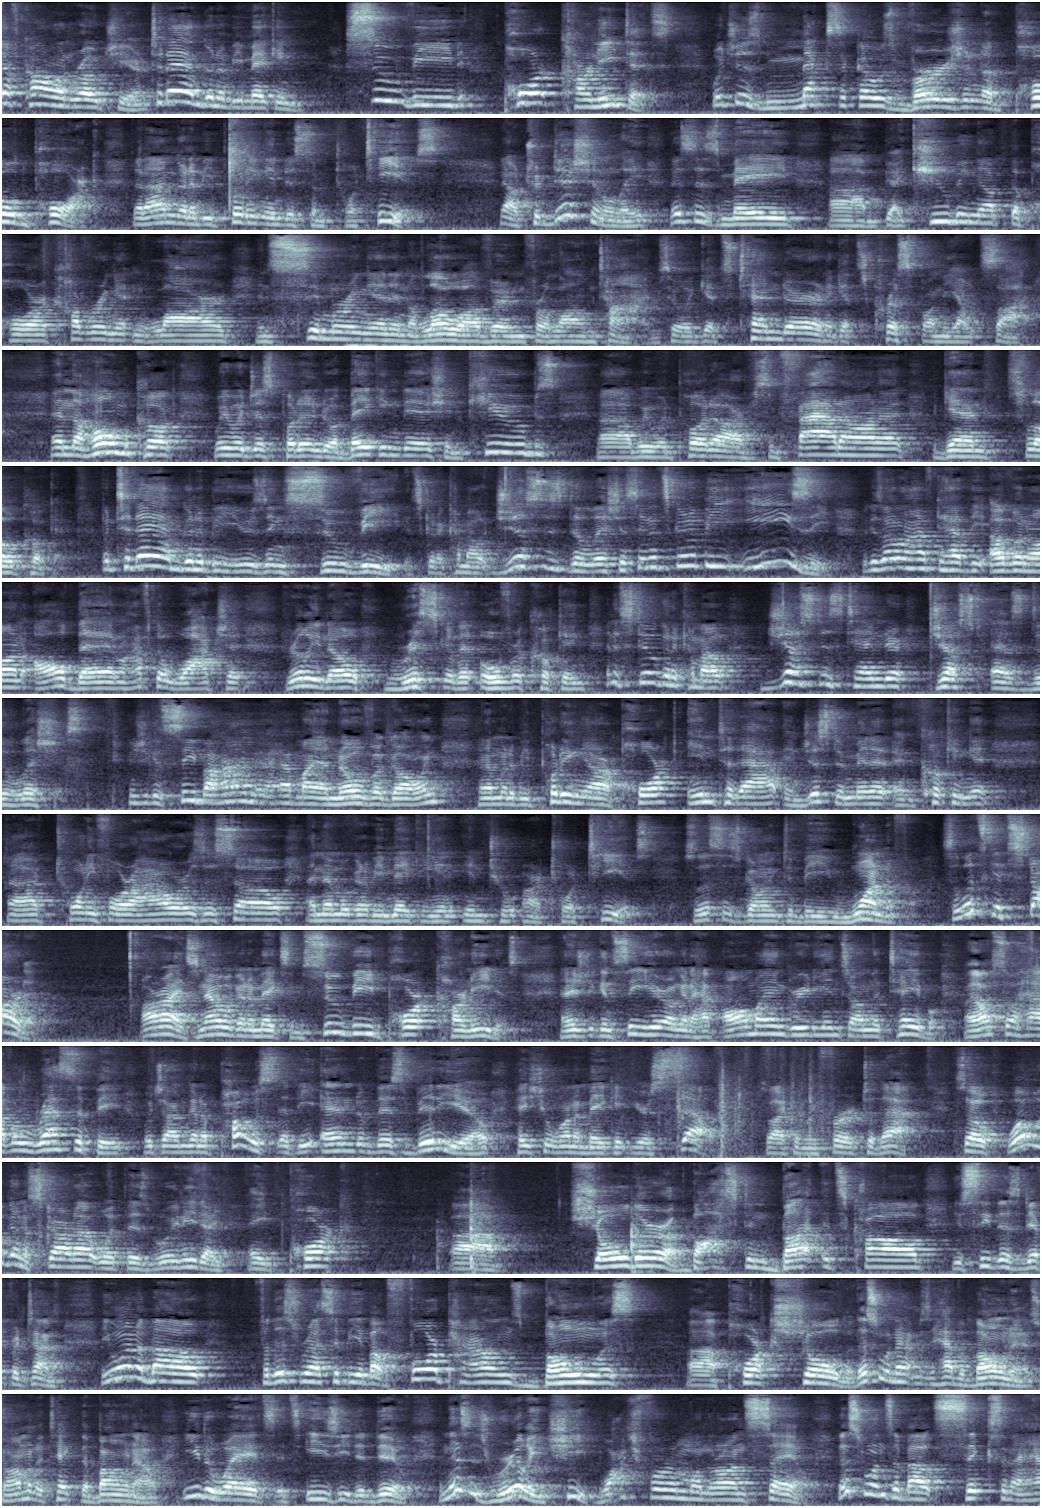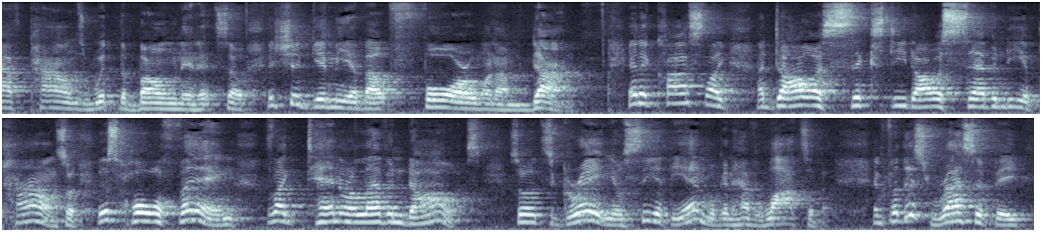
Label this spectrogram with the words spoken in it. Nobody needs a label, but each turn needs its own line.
Chef Colin Roche here. Today I'm going to be making sous vide pork carnitas, which is Mexico's version of pulled pork that I'm going to be putting into some tortillas. Now, traditionally, this is made um, by cubing up the pork, covering it in lard, and simmering it in a low oven for a long time. So it gets tender and it gets crisp on the outside. And the home cook, we would just put it into a baking dish in cubes. Uh, we would put our some fat on it. Again, slow cook it. But today I'm going to be using sous vide. It's going to come out just as delicious and it's going to be easy because I don't have to have the oven on all day. I don't have to watch it. Really no risk of it overcooking. And it's still going to come out just as tender, just as delicious. As you can see behind me, I have my ANOVA going, and I'm going to be putting our pork into that in just a minute and cooking it uh, 24 hours or so, and then we're going to be making it into our tortillas. So this is going to be wonderful. So let's get started. All right, so now we're going to make some sous vide pork carnitas. And as you can see here, I'm going to have all my ingredients on the table. I also have a recipe, which I'm going to post at the end of this video in case you want to make it yourself. So I can refer to that. So what we're going to start out with is we need a, a pork uh, shoulder, a Boston butt it's called. You see this different times. You want about, for this recipe, about four pounds boneless uh, pork shoulder. This one happens to have a bone in it, so I'm going to take the bone out. Either way, it's, it's easy to do. And this is really cheap. Watch for them when they're on sale. This one's about six and a half pounds with the bone in it, so it should give me about four when I'm done and it costs like a dollar sixty, dollar seventy a pound. So this whole thing is like ten or eleven dollars. So it's great, and you'll see at the end we're going to have lots of it. And for this recipe,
